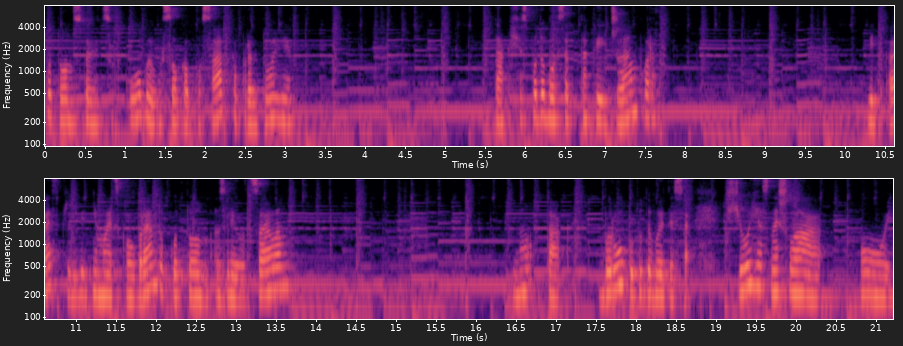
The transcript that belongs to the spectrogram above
котон 100%, висока посадка, принтові. Так, ще сподобався такий джемпер від Esprit, від німецького бренду котон з ліоцелем. Ну, так, беру, буду дивитися. Що я знайшла? Ой.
